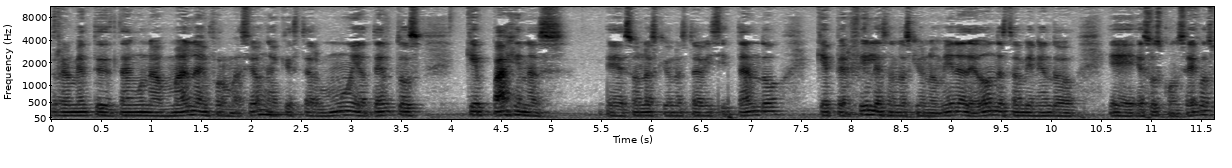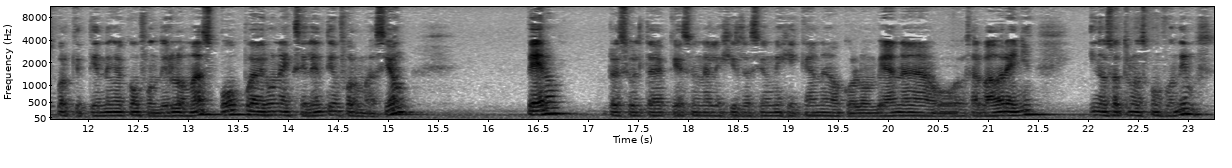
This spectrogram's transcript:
realmente dan una mala información, hay que estar muy atentos qué páginas eh, son las que uno está visitando, qué perfiles son los que uno mira, de dónde están viniendo eh, esos consejos, porque tienden a confundirlo más o puede haber una excelente información, pero resulta que es una legislación mexicana o colombiana o salvadoreña y nosotros nos confundimos.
